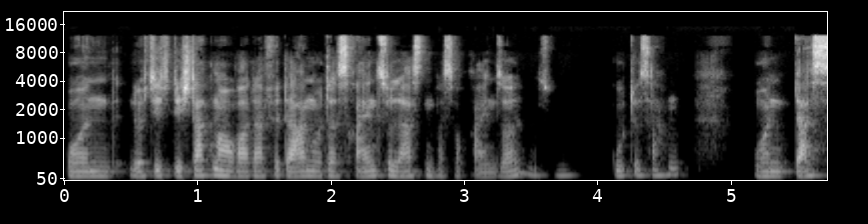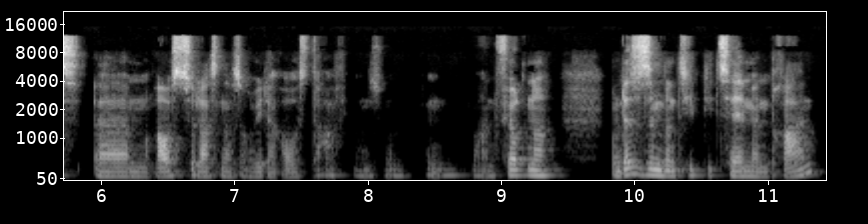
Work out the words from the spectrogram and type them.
Und durch die, die Stadtmauer war dafür da, nur das reinzulassen, was auch rein soll. Also gute Sachen. Und das ähm, rauszulassen, was auch wieder raus darf. Also war ein Pförtner. Und das ist im Prinzip die Zellmembran.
